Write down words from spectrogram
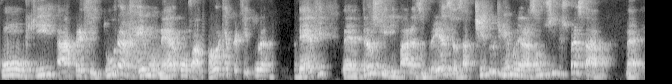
com o que a prefeitura remunera, com o valor que a prefeitura deve é, transferir para as empresas a título de remuneração do serviço prestado. Né?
